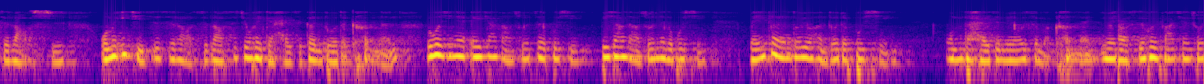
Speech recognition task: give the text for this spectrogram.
持老师，我们一起支持老师，老师就会给孩子更多的可能。如果今天 A 家长说这不行，B 家长说那个不行，每一个人都有很多的不行，我们的孩子没有什么可能，因为老师会发现说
